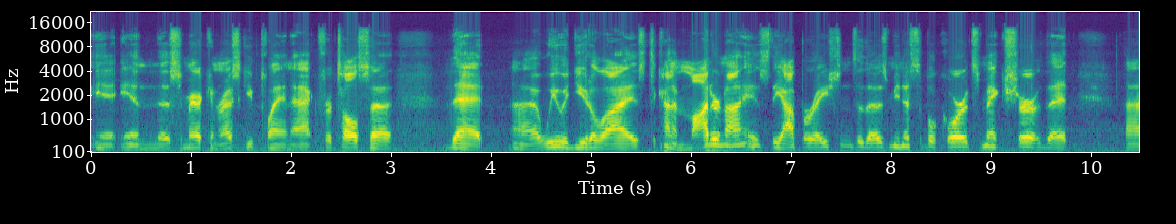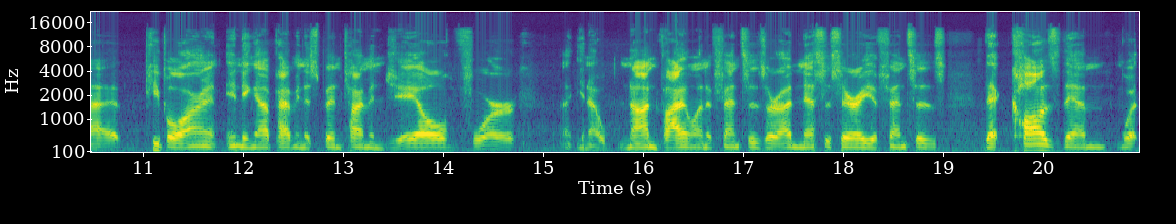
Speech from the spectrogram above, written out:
in, in, this American Rescue Plan Act for Tulsa that uh, we would utilize to kind of modernize the operations of those municipal courts, make sure that uh, people aren't ending up having to spend time in jail for, you know, nonviolent offenses or unnecessary offenses that cause them what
